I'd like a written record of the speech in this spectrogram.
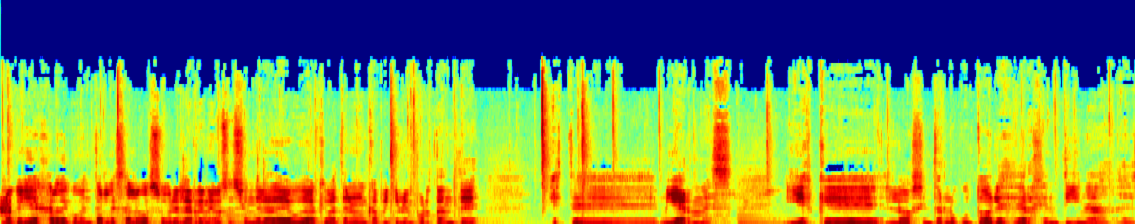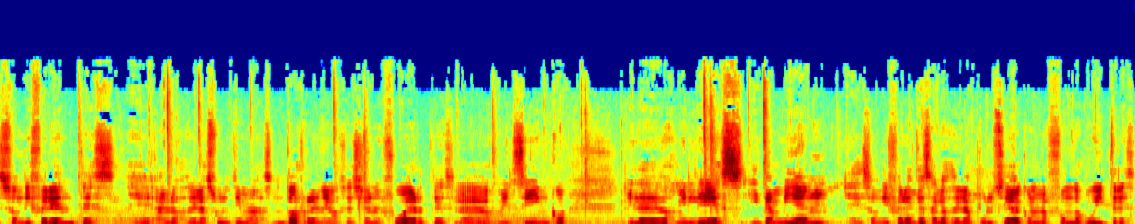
No quería dejar de comentarles algo sobre la renegociación de la deuda, que va a tener un capítulo importante este viernes. Y es que los interlocutores de Argentina eh, son diferentes eh, a los de las últimas dos renegociaciones fuertes, la de 2005 y la de 2010, y también eh, son diferentes a los de la pulseada con los fondos buitres.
